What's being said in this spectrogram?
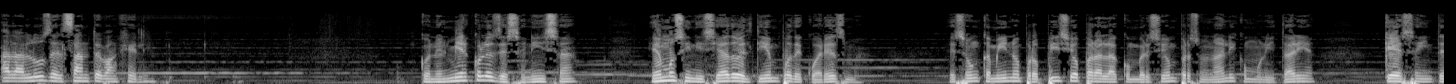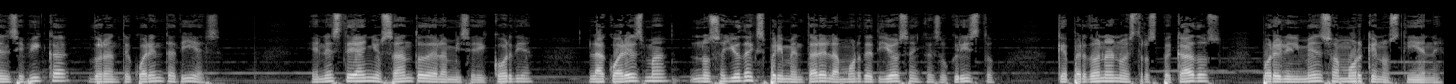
a la luz del Santo Evangelio. Con el miércoles de ceniza hemos iniciado el tiempo de cuaresma. Es un camino propicio para la conversión personal y comunitaria que se intensifica durante 40 días. En este año santo de la misericordia, la cuaresma nos ayuda a experimentar el amor de Dios en Jesucristo, que perdona nuestros pecados por el inmenso amor que nos tiene.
